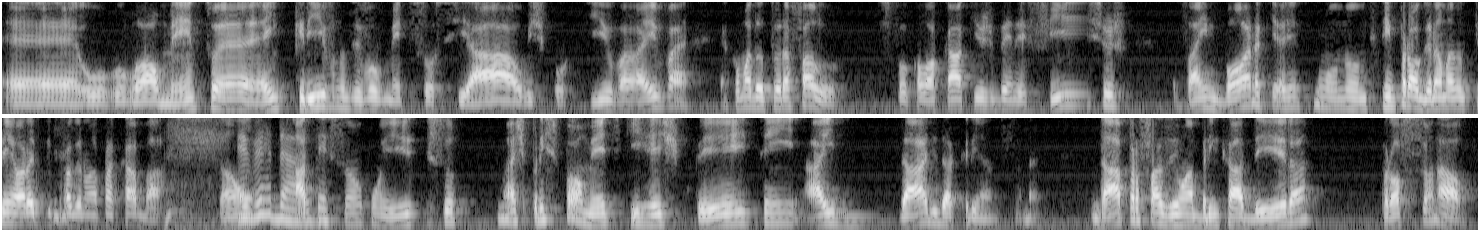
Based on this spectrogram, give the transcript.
é, o, o, aumento é, é, incrível no desenvolvimento social, esportivo. Aí vai, é como a doutora falou: se for colocar aqui os benefícios, vai embora que a gente não, não tem programa, não tem hora de programa para acabar. Então, é atenção com isso, mas principalmente que respeitem a idade da criança. Né? Dá para fazer uma brincadeira profissional,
